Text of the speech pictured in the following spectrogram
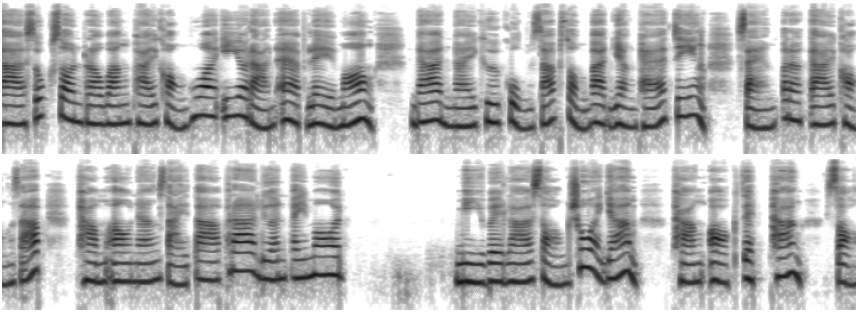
ตาซุกซนระวังภัยของหัวอี้หรานแอบเล่มอง ด้านในคือขุมทรัพย์สมบัติอย่างแท้จริง แสงประกายของทรัพย์ทำเอานางสายตาพร่าเลือนไปหมด มีเวลาสองชั่วยาม ทางออกเจ็ดทางสอง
